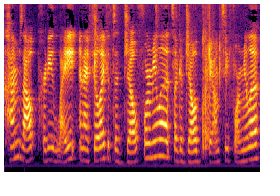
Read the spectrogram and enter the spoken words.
comes out pretty light and I feel like it's a gel formula. It's like a gel bouncy formula,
